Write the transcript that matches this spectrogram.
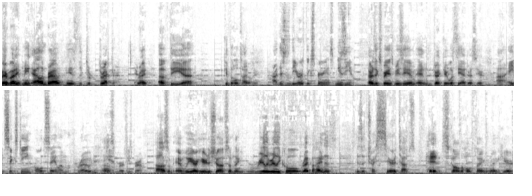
up, everybody? Meet Alan Brown. He is the d- director, right, of the. Uh, give the whole title here. Uh, this is the Earth Experience Museum. Earth Experience Museum, and the director. What's the address here? Uh, 816 Old Salem Road awesome. in Murfreesboro. Awesome, and we are here to show off something really, really cool right behind us. Is a Triceratops head skull, the whole thing right here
